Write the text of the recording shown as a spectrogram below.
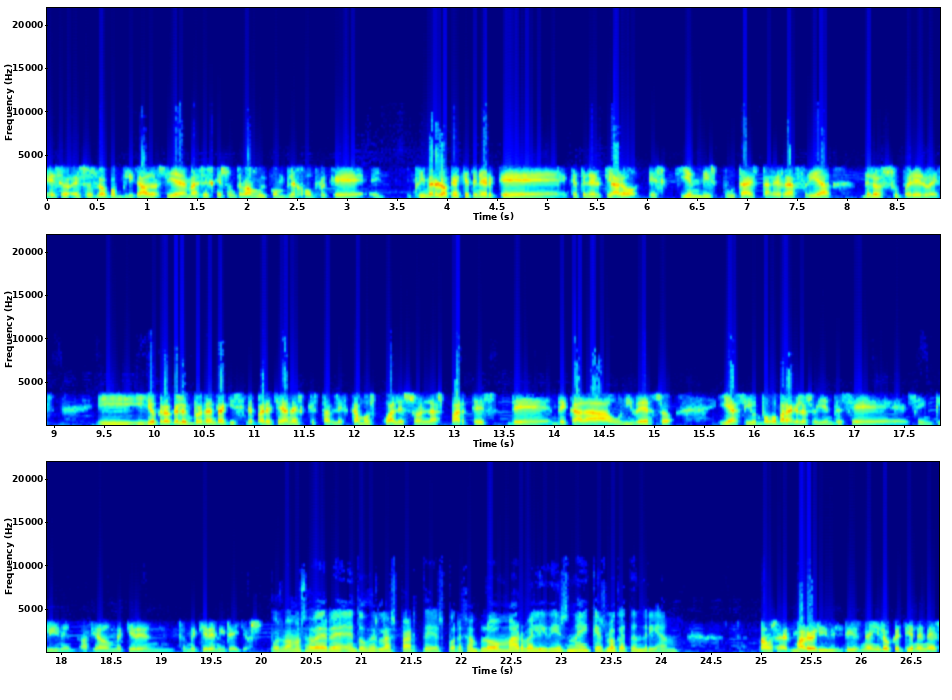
Eso, eso es lo complicado, sí. Además es que es un tema muy complejo, porque eh, primero lo que hay que tener que, tener claro es quién disputa esta guerra fría de los superhéroes. Y, yo creo que lo importante aquí, si te parece, Ana, es que establezcamos cuáles son las partes de, de cada universo y así un poco para que los oyentes se, se inclinen hacia dónde quieren, dónde quieren ir ellos. Pues vamos a ver eh, entonces las partes. Por ejemplo, Marvel y Disney, ¿qué es lo que tendrían? Vamos a ver, Marvel y Disney lo que tienen es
